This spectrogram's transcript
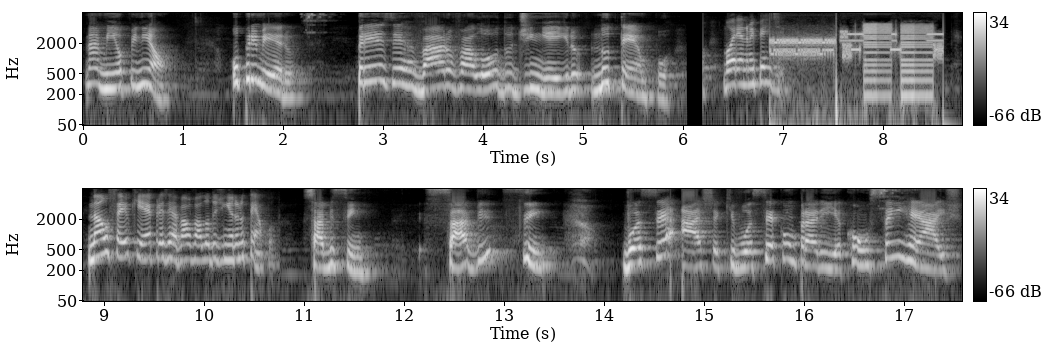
na minha opinião. O primeiro, preservar o valor do dinheiro no tempo. Morena, me perdi. Não sei o que é preservar o valor do dinheiro no tempo. Sabe sim. Sabe sim. Você acha que você compraria com 100 reais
